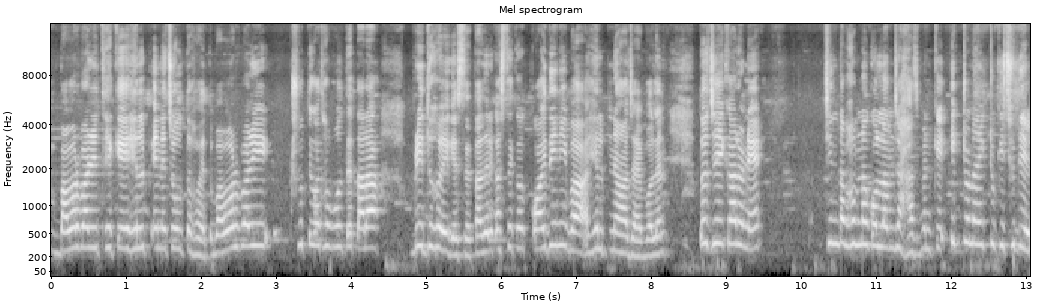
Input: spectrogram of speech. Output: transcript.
বাবার বাড়ি থেকে হেল্প এনে চলতে হয়। তো বাবার বাড়ি সত্যি কথা বলতে তারা বৃদ্ধ হয়ে গেছে। তাদের কাছ থেকে কয়দিনই বা হেল্প নেওয়া যায় বলেন? তো যেই কারণে চিন্তা ভাবনা করলাম যে হাজব্যান্ডকে একটু না একটু কিছু দিয়ে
